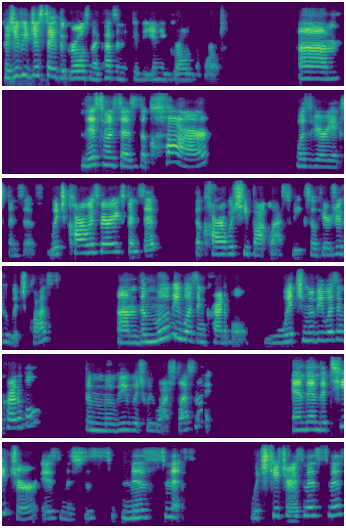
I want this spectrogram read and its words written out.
Because if you just say the girl is my cousin, it could be any girl in the world. Um, This one says the car was very expensive. Which car was very expensive? The car which he bought last week. So here's your who which clause. Um, the movie was incredible. Which movie was incredible? The movie which we watched last night. And then the teacher is Mrs. Ms. Smith. Which teacher is Ms. Smith?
